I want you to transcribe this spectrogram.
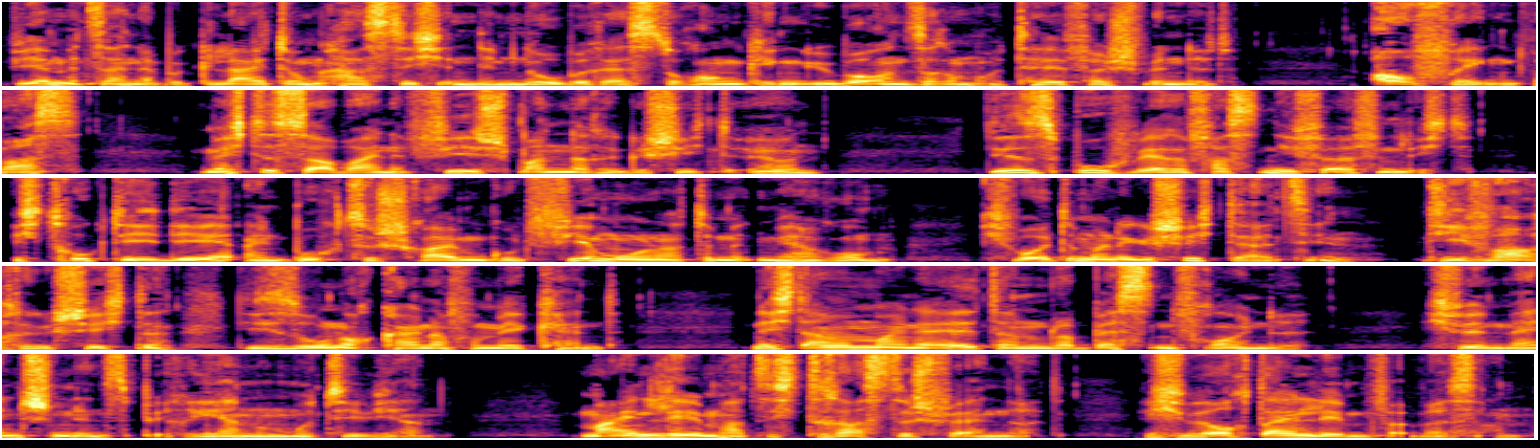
wie er mit seiner Begleitung hastig in dem Nobel-Restaurant gegenüber unserem Hotel verschwindet. Aufregend, was? Möchtest du aber eine viel spannendere Geschichte hören? Dieses Buch wäre fast nie veröffentlicht. Ich trug die Idee, ein Buch zu schreiben, gut vier Monate mit mir herum. Ich wollte meine Geschichte erzählen. Die wahre Geschichte, die so noch keiner von mir kennt. Nicht einmal meine Eltern oder besten Freunde. Ich will Menschen inspirieren und motivieren. Mein Leben hat sich drastisch verändert. Ich will auch dein Leben verbessern.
